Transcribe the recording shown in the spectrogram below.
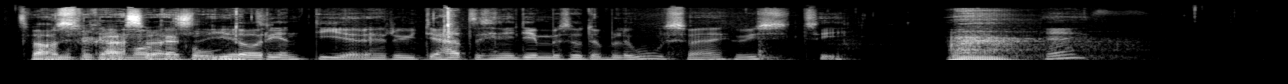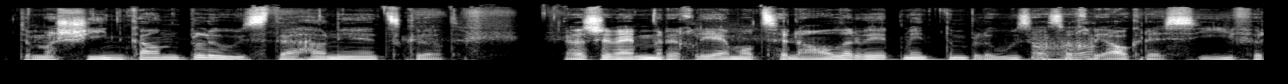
Jetzt habe ich können vergessen, was gegen Lied. orientieren, Rüdi. Hätten sie nicht immer so den Blues, we? wissen sie. Ah. Ja? Der Machine Gun Blues, den habe ich jetzt gerade. Also wenn man ein bisschen emotionaler wird mit dem Blues, also Aha. ein bisschen aggressiver,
